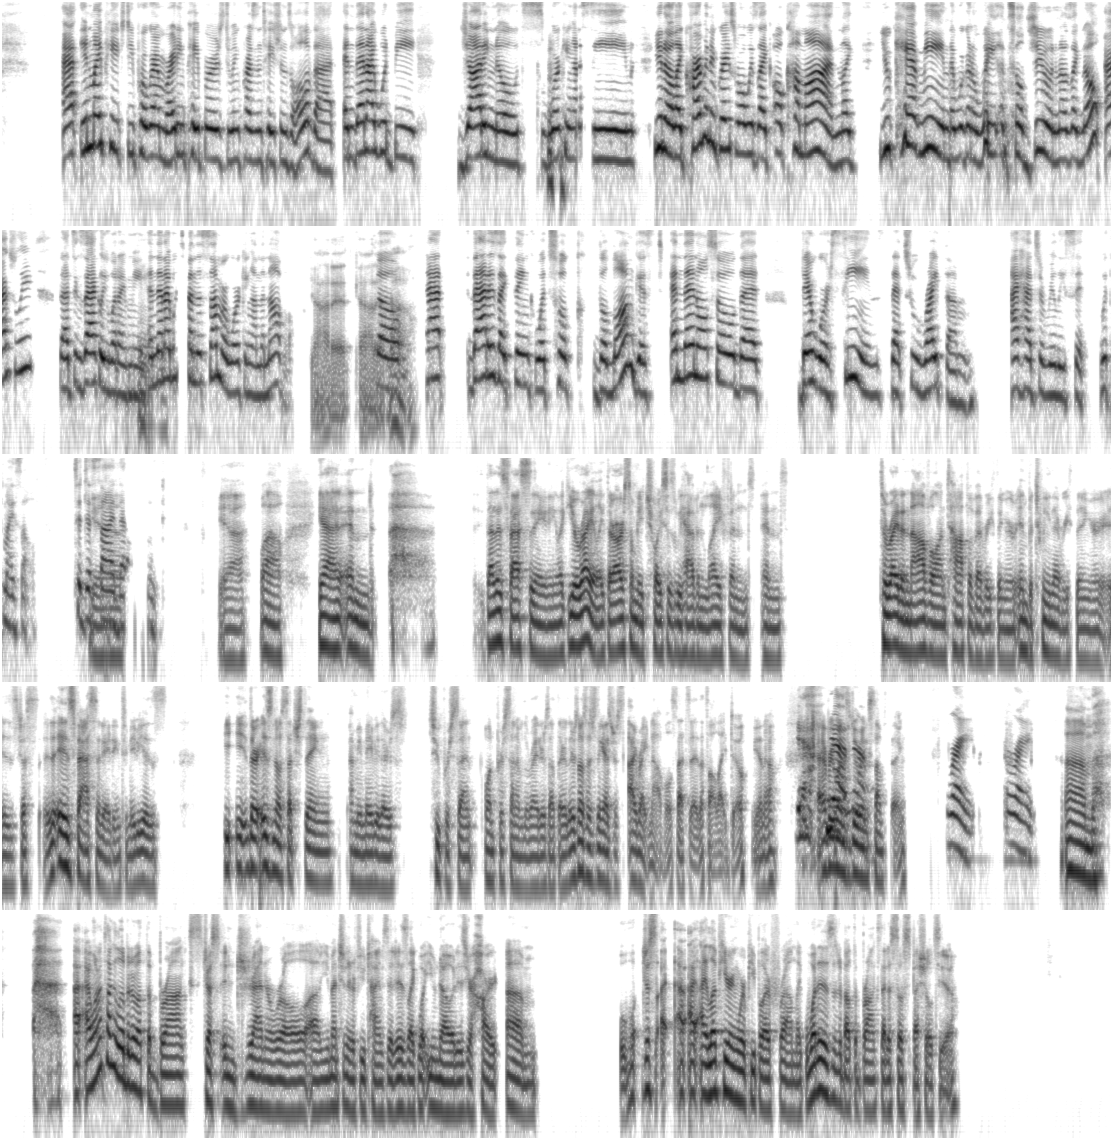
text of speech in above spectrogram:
at in my PhD program, writing papers, doing presentations, all of that. And then I would be jotting notes, working on a scene. You know, like Carmen and Grace were always like, oh, come on. Like, you can't mean that we're going to wait until June. And I was like, no, actually, that's exactly what I mean. And then mm-hmm. I would spend the summer working on the novel. Got it. Got it. So wow. that that is, I think, what took the longest. And then also that there were scenes that to write them, I had to really sit with myself to decide yeah. that. Yeah. Wow. Yeah. And that is fascinating. Like you're right. Like there are so many choices we have in life and, and, to write a novel on top of everything or in between everything or is just is fascinating to me because there is no such thing i mean maybe there's 2% 1% of the writers out there there's no such thing as just i write novels that's it that's all i do you know yeah everyone's yeah, doing no. something right right um I, I want to talk a little bit about the Bronx just in general. Uh, you mentioned it a few times. It is like what you know. It is your heart. Um, what, just I, I, I love hearing where people are from. Like, what is it about the Bronx that is so special to you?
